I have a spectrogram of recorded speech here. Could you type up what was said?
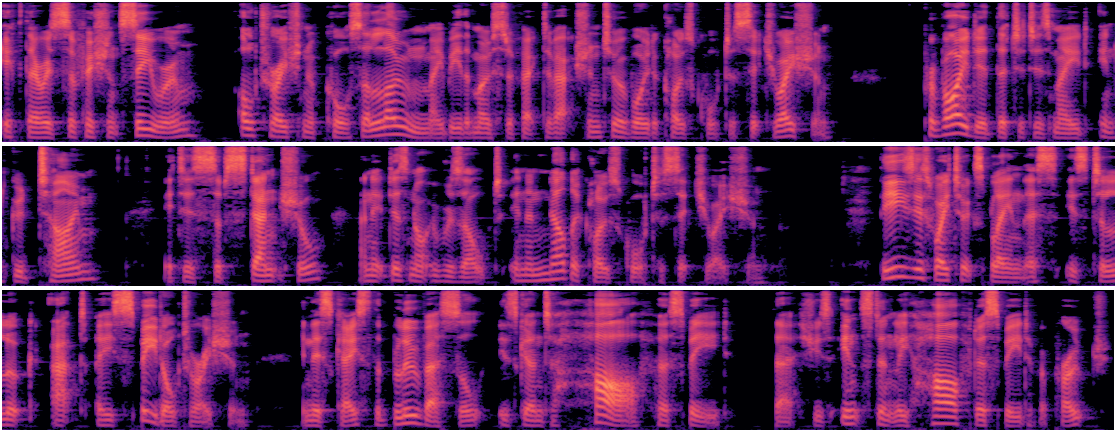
If there is sufficient sea room, alteration of course alone may be the most effective action to avoid a close quarters situation, provided that it is made in good time, it is substantial, and it does not result in another close quarters situation. The easiest way to explain this is to look at a speed alteration, in this case, the blue vessel is going to halve her speed. There, she's instantly halved her speed of approach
